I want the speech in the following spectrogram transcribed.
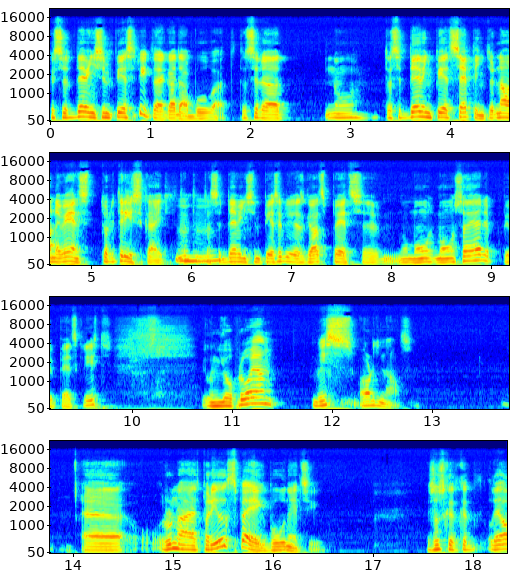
kas ir 957. gadā būvēta. Tas ir, uh, nu, tas ir 957, tur nav neviens, tur ir trīs skaitļi. Mm -hmm. Tas ir 957. gads pēc nu, mūsu ēra, pēc Kristus. Un joprojām viss oriģināls. Uh, runājot par ilgspējīgu būvniecību Es uzskatu, ka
